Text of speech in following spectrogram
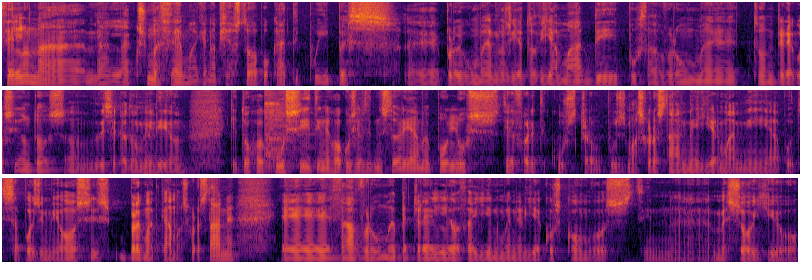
Θέλω να, να αλλάξουμε θέμα και να πιαστώ από κάτι που είπες ε, προηγουμένως για το διαμάντι που θα βρούμε των 300 τόσων δισεκατομμυρίων και το έχω ακούσει, την έχω ακούσει αυτή την ιστορία με πολλούς διαφορετικούς τρόπους. Μας χρωστάνε οι Γερμανοί από τις αποζημιώσεις, πραγματικά μας χρωστάνε. Ε, θα βρούμε πετρέλαιο, θα γίνουμε ενεργειακός κόμβος στην ε, Μεσόγειο.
